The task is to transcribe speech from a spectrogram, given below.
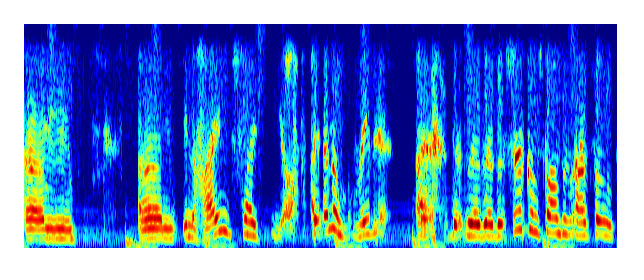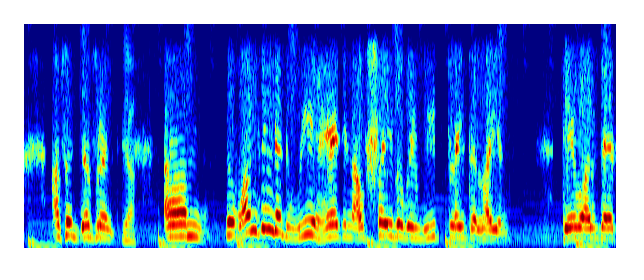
Um, um, in hindsight, yeah, I don't know. Maybe uh, the, the, the the circumstances are so are so different. Yeah. Um, the one thing that we had in our favor when we played the Lions, there was that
